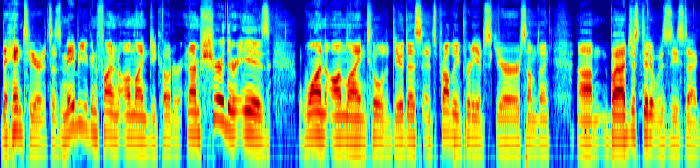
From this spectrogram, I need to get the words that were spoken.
the hint here. It says maybe you can find an online decoder. And I'm sure there is one online tool to do this. It's probably pretty obscure or something. Um, but I just did it with ZSteg.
